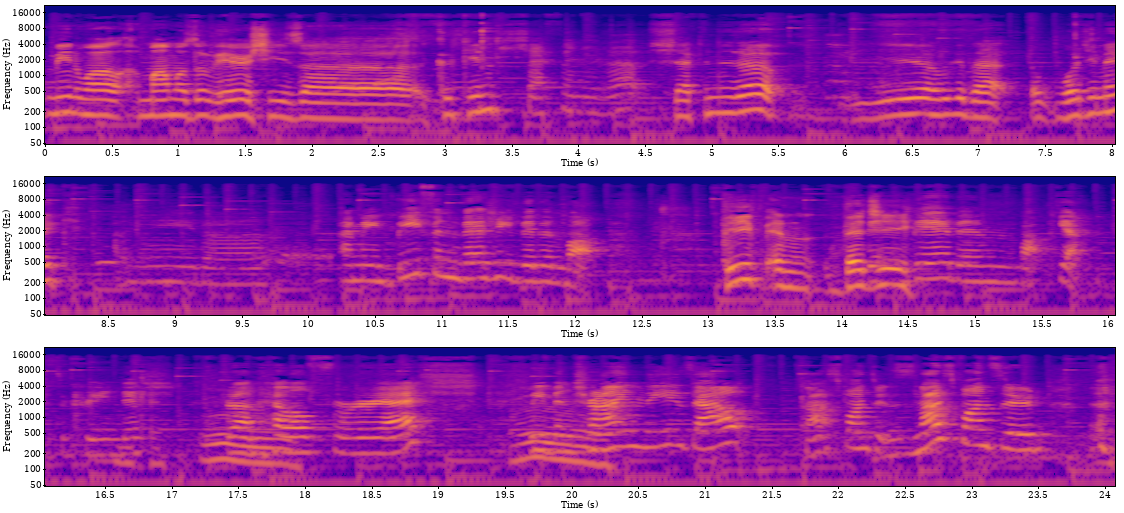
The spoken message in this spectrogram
Meanwhile, Mama's over here, she's uh, cooking, Chefing it up. chefing it up. Yeah, look at that. What'd you make? I made uh, I made beef and veggie bibimbap. Beef and veggie. Bibimbap. Yeah, it's a Korean dish Ooh. from mm. HelloFresh. We've been mm. trying these out. Not sponsored. This is not sponsored.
